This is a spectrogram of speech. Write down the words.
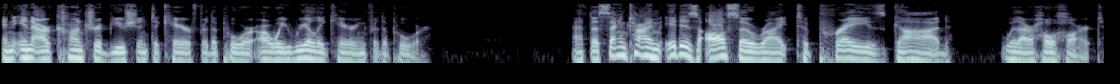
and in our contribution to care for the poor. Are we really caring for the poor? At the same time, it is also right to praise God with our whole heart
